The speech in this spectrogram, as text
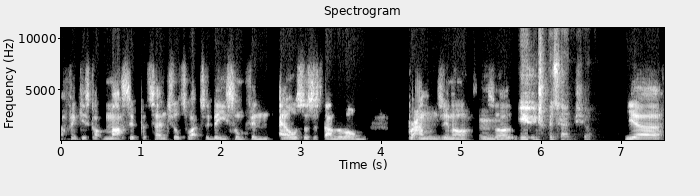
I think it's got massive potential to actually be something else as a standalone brand. You know, mm. so huge potential. Yeah.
